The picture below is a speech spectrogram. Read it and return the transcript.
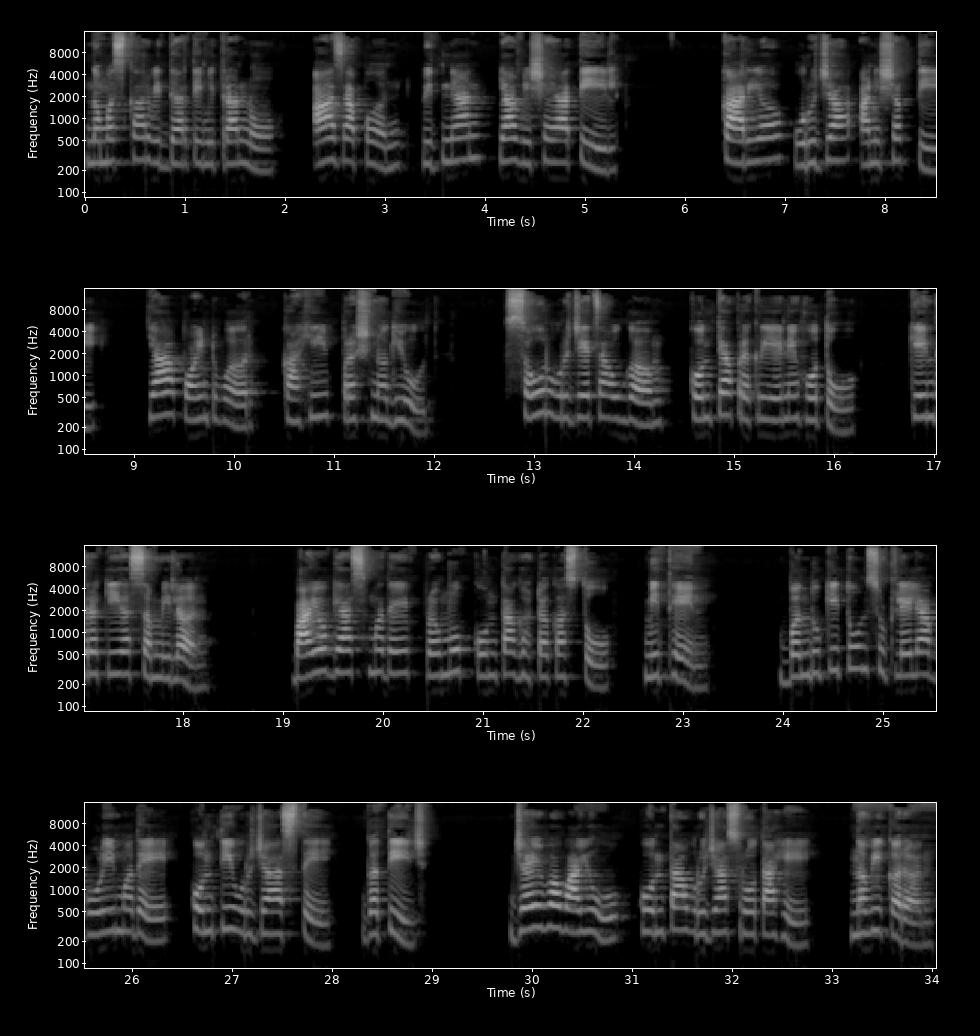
नमस्कार विद्यार्थी मित्रांनो आज आपण विज्ञान या विषयातील कार्य ऊर्जा आणि शक्ती या पॉइंटवर काही प्रश्न घेऊ सौर ऊर्जेचा उगम कोणत्या प्रक्रियेने होतो? केंद्रकीय संमिलन. बायोगॅसमध्ये प्रमुख कोणता घटक असतो? मिथेन. बंदुकीतून सुटलेल्या गोळीमध्ये कोणती ऊर्जा असते? गतीज. जैव वायू कोणता ऊर्जा स्रोत आहे? नवीकरण.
